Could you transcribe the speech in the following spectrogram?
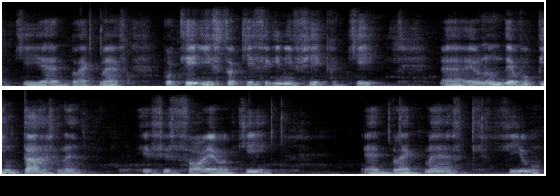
aqui add black mask, porque isso aqui significa que é, eu não devo pintar, né? Esse soil aqui, add black mask, fill,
